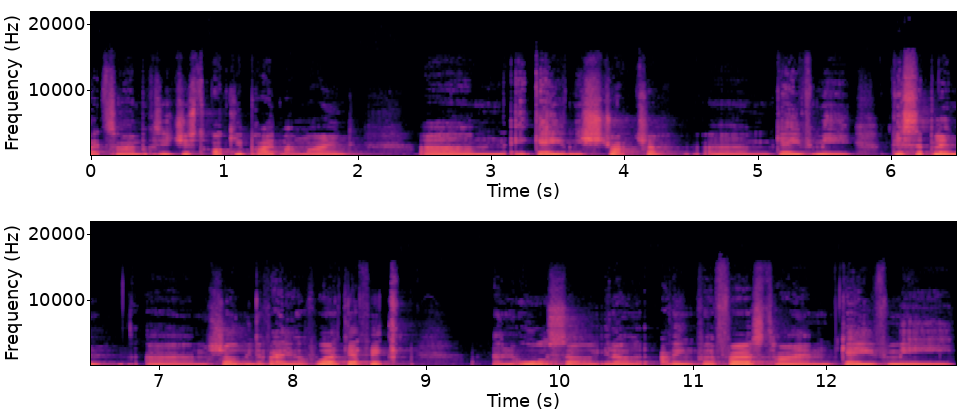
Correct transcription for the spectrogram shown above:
right time because it just occupied my mind. Um, it gave me structure, um, gave me discipline, um, showed me the value of work ethic. And also, you know, I think for the first time gave me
